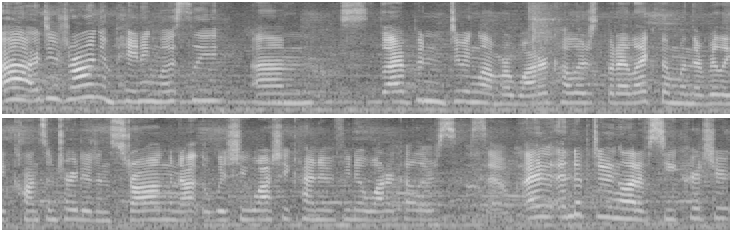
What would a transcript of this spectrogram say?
Uh, I do drawing and painting mostly. Um, I've been doing a lot more watercolors, but I like them when they're really concentrated and strong, not the wishy-washy kind of, you know, watercolors. So I end up doing a lot of sea creature,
